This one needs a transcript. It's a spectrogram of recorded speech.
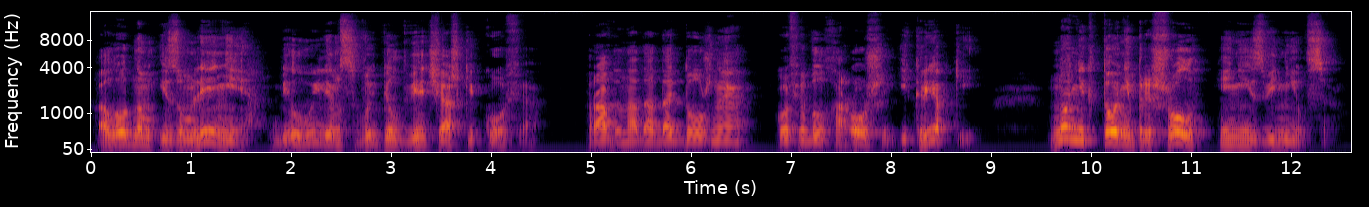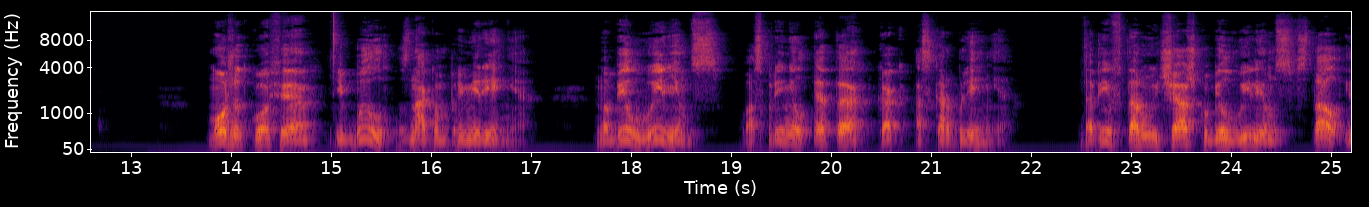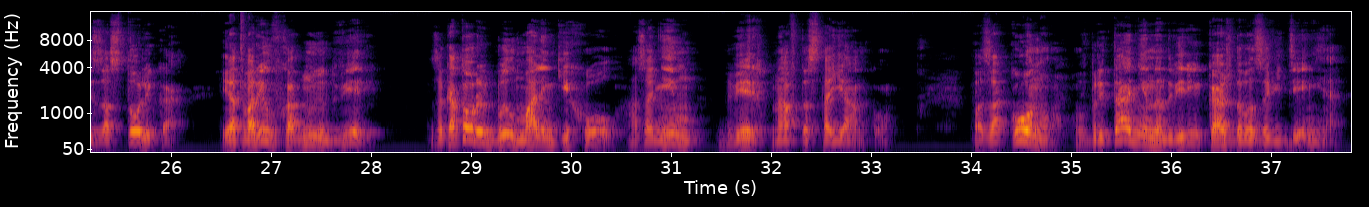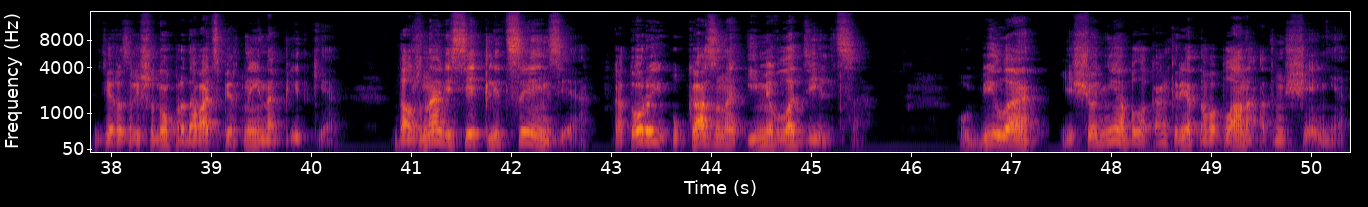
В холодном изумлении Билл Уильямс выпил две чашки кофе. Правда, надо отдать должное, кофе был хороший и крепкий. но никто не пришел и не извинился. Может, кофе и был знаком примирения, но Билл Уильямс воспринял это как оскорбление. Допив вторую чашку, Билл Уильямс встал из-за столика и отворил входную дверь, за которой был маленький холл, а за ним дверь на автостоянку. По закону, в Британии на двери каждого заведения, где разрешено продавать спиртные напитки, должна висеть лицензия, в которой указано имя владельца. У Билла еще не было конкретного плана отмщения,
